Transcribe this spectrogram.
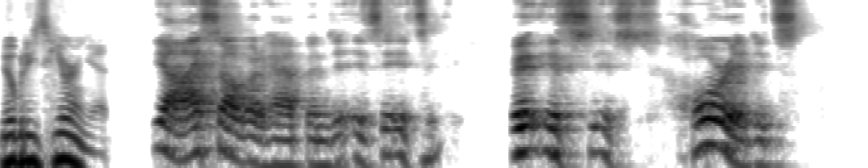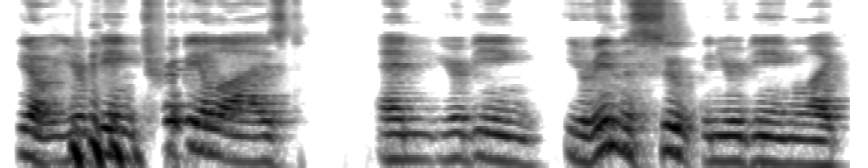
nobody's hearing it." Yeah, I saw what happened. It's it's it's it's horrid. It's you know, you're being trivialized and you're being you're in the soup and you're being like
